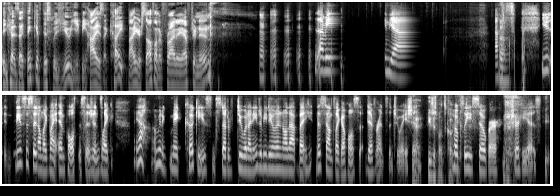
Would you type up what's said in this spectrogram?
because I think if this was you, you'd be high as a kite by yourself on a Friday afternoon. I mean, yeah. You these decisions like my impulse decisions like yeah i'm gonna make cookies instead of do what i need to be doing and all that but he, this sounds like a whole different situation yeah, he just wants cookies. hopefully he's sober i'm sure he is He-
